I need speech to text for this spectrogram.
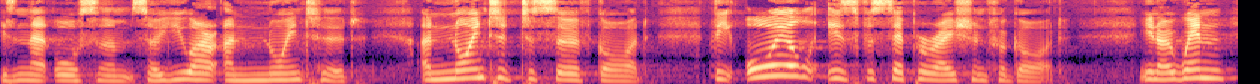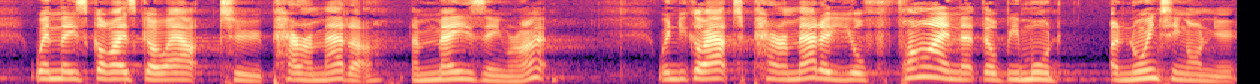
Isn't that awesome? So you are anointed, anointed to serve God. The oil is for separation for God. You know, when, when these guys go out to Parramatta, amazing, right? When you go out to Parramatta, you'll find that there'll be more anointing on you.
